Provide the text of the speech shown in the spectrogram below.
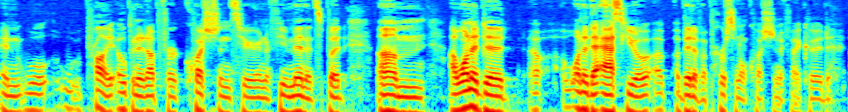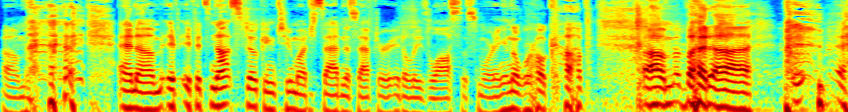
and we'll, we'll, probably open it up for questions here in a few minutes. But um, I wanted to uh, wanted to ask you a, a, bit of a personal question, if I could. Um, and um, if, if it's not stoking too much sadness after Italy's loss this morning in the World Cup, um, but uh, it,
